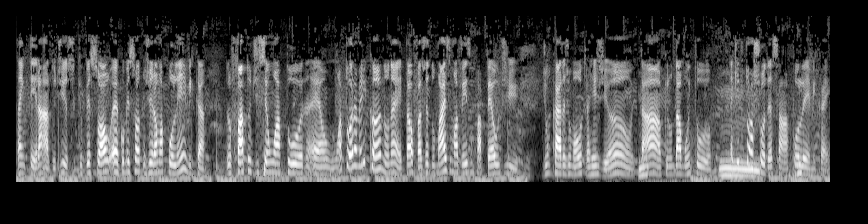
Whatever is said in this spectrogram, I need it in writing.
tá inteirado disso? Que o pessoal é, começou a gerar uma polêmica do fato de ser um ator, é, um ator americano, né, e tal, fazendo mais uma vez um papel de, de um cara de uma outra região e tal, que não dá muito... Hum. O que, que tu achou dessa polêmica aí?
